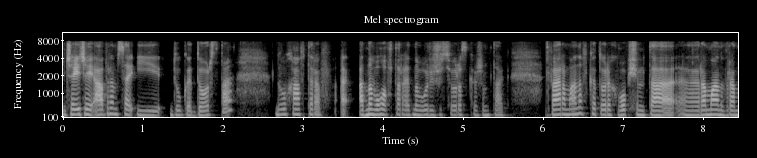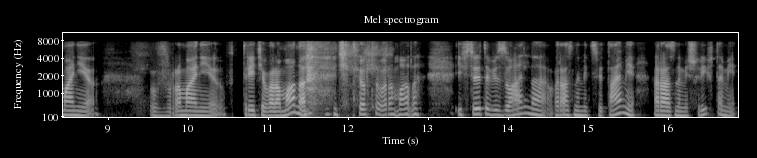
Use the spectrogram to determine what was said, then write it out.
Джей Джей Абрамса и Дуга Дорста, двух авторов, а, одного автора, одного режиссера, скажем так. Два романа, в которых, в общем-то, э, роман в романе в романе третьего романа, четвертого романа. И все это визуально разными цветами, разными шрифтами.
